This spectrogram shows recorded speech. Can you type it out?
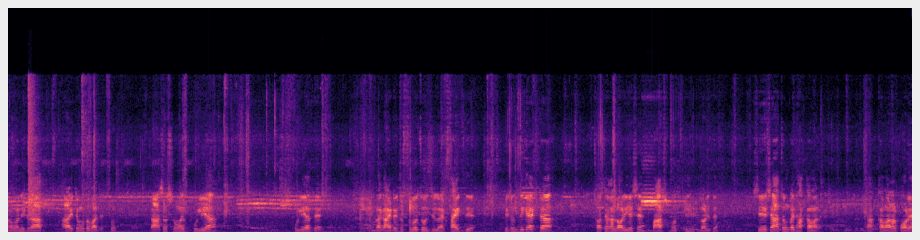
আনুমানিক রাত আড়াইটে মতো বাজে। তা আসার সময় ফুলিয়া, ফুলিয়াতে আমরা গাড়িটা একটু স্লো চলছিল, এক সাইড দিয়ে। পেছন দিকে একটা ছ চাকা লরি এসে বাস ভর্তি লরিতে সে এসে আচমকায় ধাক্কা মারে। ধাক্কা মারার পরে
